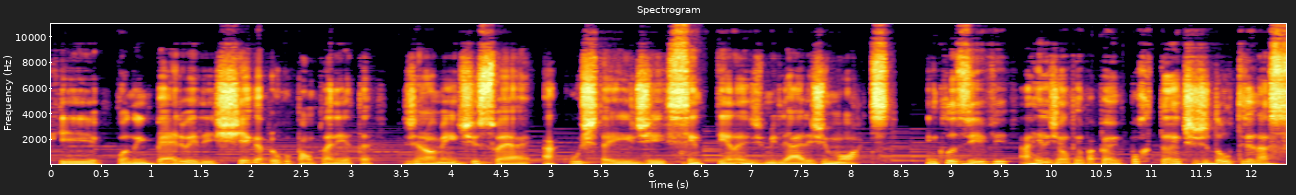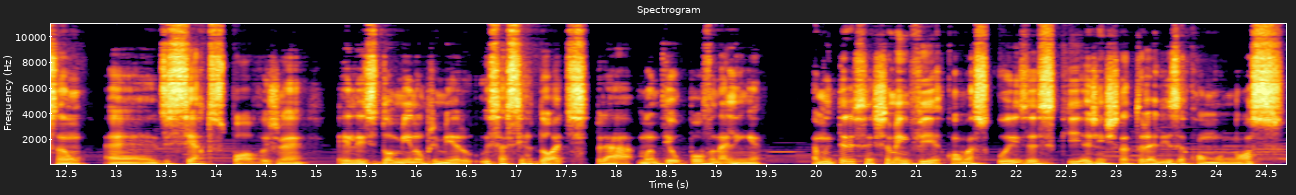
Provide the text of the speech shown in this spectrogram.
Que quando o Império ele chega para ocupar um planeta, geralmente isso é a custa aí de centenas de milhares de mortes. Inclusive, a religião tem um papel importante de doutrinação é, de certos povos, né? Eles dominam primeiro os sacerdotes para manter o povo na linha. É muito interessante também ver como as coisas que a gente naturaliza como nosso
